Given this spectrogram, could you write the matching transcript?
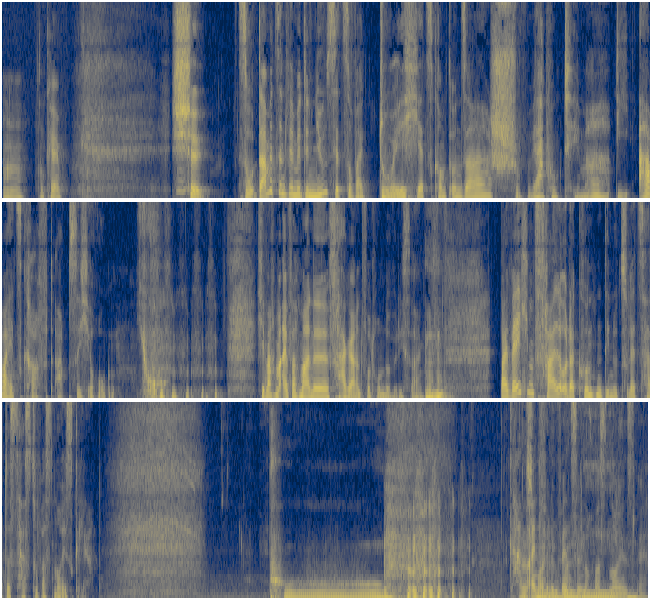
Mhm, Okay. Schön. So, damit sind wir mit den News jetzt soweit durch. Jetzt kommt unser Schwerpunktthema, die Arbeitskraftabsicherung. Hier machen wir einfach mal eine Frage-Antwort-Runde, würde ich sagen. Bei welchem Fall oder Kunden, den du zuletzt hattest, hast du was Neues gelernt? Puh. Kann ein Philipp Wenzel noch was. Neues lernen?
